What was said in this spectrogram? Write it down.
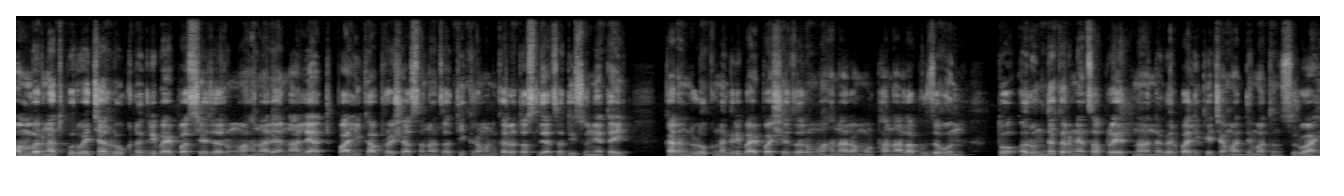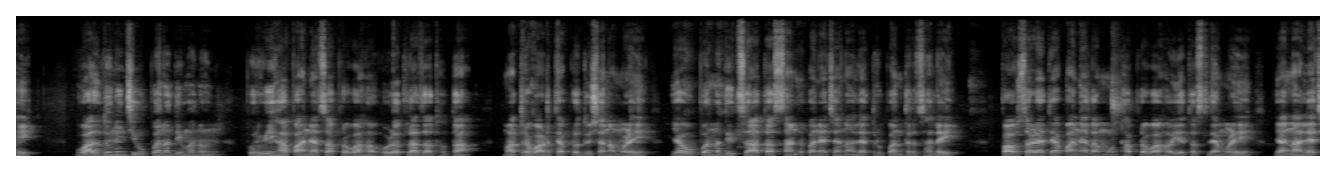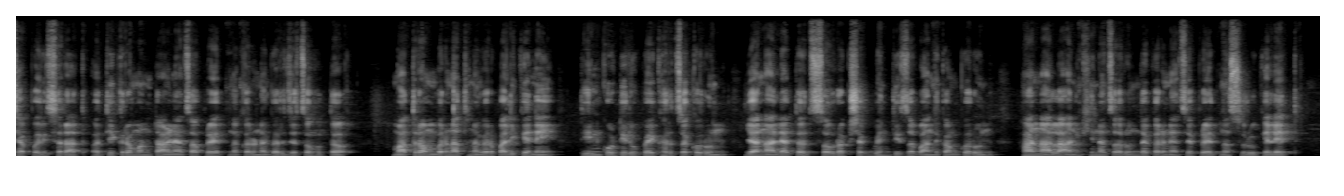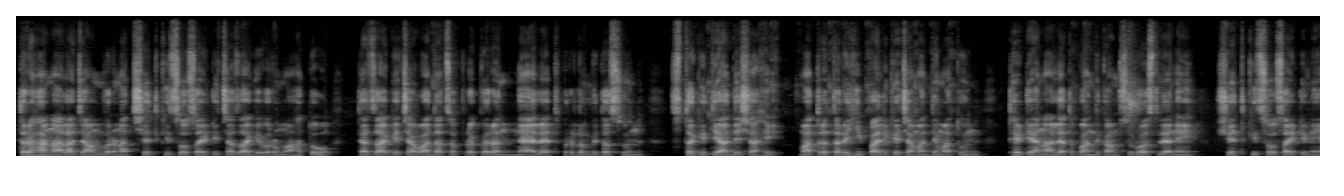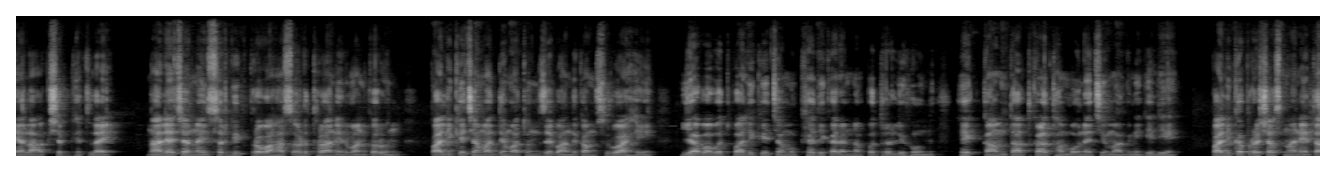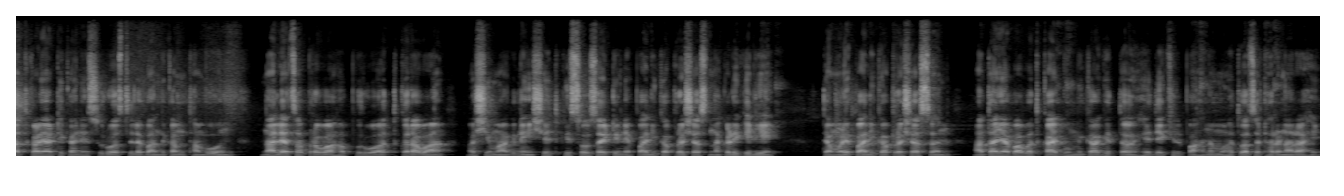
अंबरनाथ पूर्वेच्या लोकनगरी बायपास शेजारून वाहणाऱ्या नाल्यात पालिका प्रशासनच अतिक्रमण करत असल्याचं दिसून येत आहे कारण लोकनगरी बायपास शेजारून वाहणारा मोठा नाला बुजवून तो अरुंद करण्याचा प्रयत्न नगरपालिकेच्या माध्यमातून सुरू आहे. वालधुनीची उपनदी म्हणून पूर्वी हा पाण्याचा प्रवाह ओळखला जात होता. मात्र वाढत्या प्रदूषणामुळे या उपनदीचं आता सांडपाण्याच्या नाल्यात रूपांतर झालंय. पावसाळ्यात या पाण्याला मोठा प्रवाह येत असल्यामुळे या नाल्याच्या परिसरात अतिक्रमण टाळण्याचा प्रयत्न करणं गरजेचं होतं. मात्र अंबरनाथ नगरपालिकेने तीन कोटी रुपये खर्च करून या नाल्यातच संरक्षक भिंतीचं बांधकाम करून हा नाला आणखीनच अरुंद करण्याचे प्रयत्न सुरू केलेत. तर हा नाला ज्या अंबरनाथ शेतकी सोसायटीच्या जागेवरून वाहतो त्या जागेच्या वादाचं प्रकरण न्यायालयात प्रलंबित असून स्थगिती आदेश आहे. मात्र तरीही पालिकेच्या माध्यमातून थेट या नाल्यात बांधकाम सुरू असल्याने शेतकी सोसायटीने याला आक्षेप घेतलाय. नाल्याच्या नैसर्गिक प्रवाहास अडथळा निर्माण करून पालिकेच्या माध्यमातून जे बांधकाम सुरू आहे याबाबत पालिकेच्या मुख्याधिकाऱ्यांना पत्र लिहून हे काम तात्काळ थांबवण्याची मागणी केली आहे. पालिका प्रशासनाने तात्काळ या ठिकाणी सुरू असलेले बांधकाम थांबवून नाल्याचा प्रवाह पूर्ववत करावा अशी मागणी शेतकी सोसायटीने पालिका प्रशासनाकडे केली आहे. त्यामुळे पालिका प्रशासन आता याबाबत काय भूमिका घेतं हे देखील पाहणं महत्त्वाचं ठरणार आहे.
